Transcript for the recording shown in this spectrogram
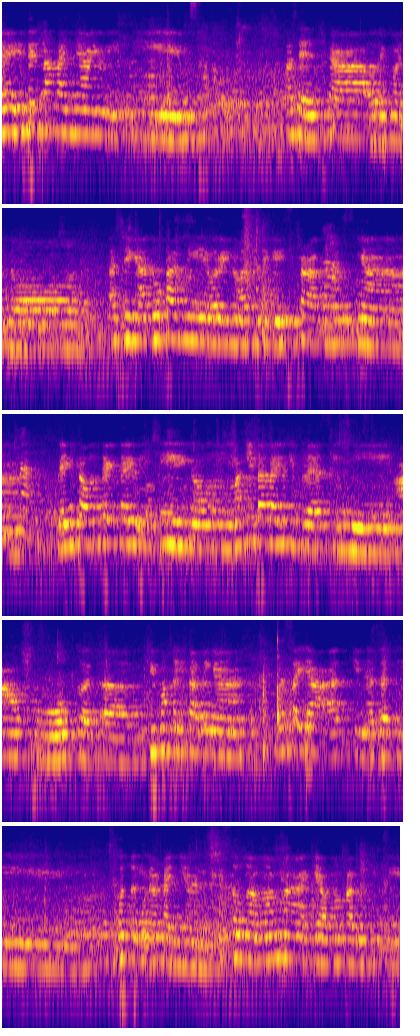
eh, hindi na kanya yung itim. Pasensya, o rin ano, kasi ano kami, o rin ano, nagay struggles nga, na-encounter tayo iti, yung makita tayo ni blessing ni Apo, kat, um, di makita kami nga masaya at kinagati utang na kanyan. Ito nga mama, kaya mga kami kiti.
